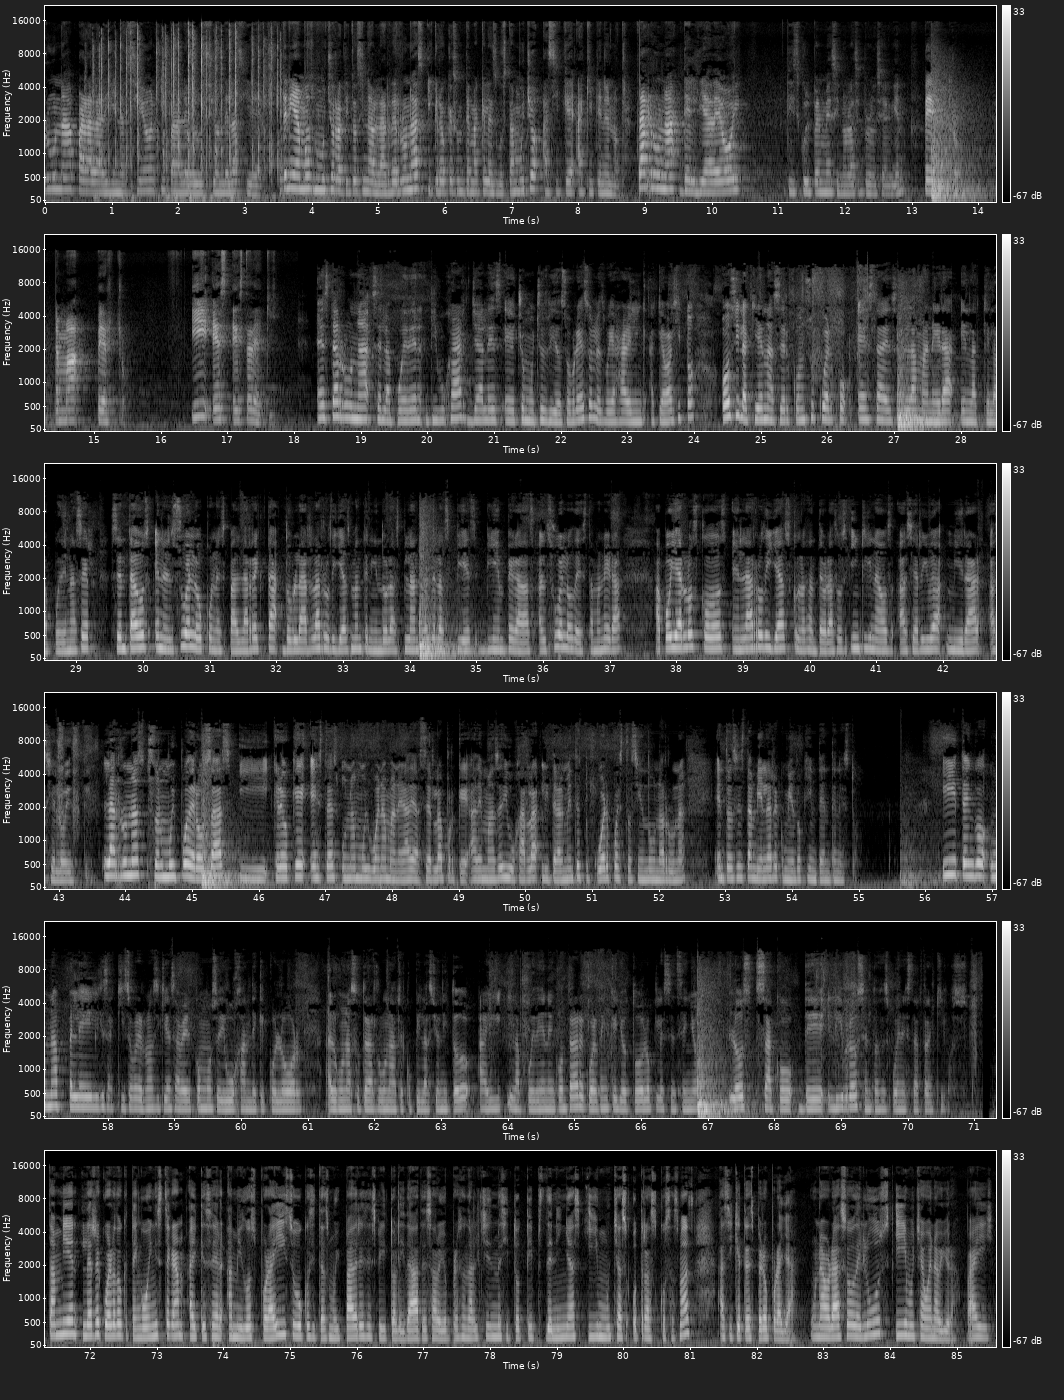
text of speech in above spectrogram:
runa para la adivinación y para la evolución de las ideas. Teníamos mucho ratito sin hablar de runas y creo que es un tema que les gusta mucho, así que aquí tienen otra. La runa del día de hoy, discúlpenme si no la sé pronunciar bien, Pertro. Se llama Pertro. Y es esta de aquí. Esta runa se la pueden dibujar, ya les he hecho muchos videos sobre eso, les voy a dejar el link aquí abajito o si la quieren hacer con su cuerpo, esta es la manera en la que la pueden hacer. Sentados en el suelo con la espalda recta, doblar las rodillas manteniendo las plantas de los pies bien pegadas al suelo de esta manera. Apoyar los codos en las rodillas con los antebrazos inclinados hacia arriba, mirar hacia el oeste. Las runas son muy poderosas y creo que esta es una muy buena manera de hacerla porque además de dibujarla, literalmente tu cuerpo está haciendo una runa entonces también les recomiendo que intenten esto. Y tengo una playlist aquí sobre runas si quieren saber cómo se dibujan, de qué color, algunas otras runas, recopilación y todo. Ahí la pueden encontrar. Recuerden que yo todo lo que les enseño los saco de libros, entonces pueden estar tranquilos. También les recuerdo que tengo Instagram, hay que ser amigos por ahí, subo cositas muy padres, espiritualidad, desarrollo personal, chismecito, tips de niñas y muchas otras cosas más, así que te espero por allá. Un abrazo de luz y mucha buena vibra. Bye.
